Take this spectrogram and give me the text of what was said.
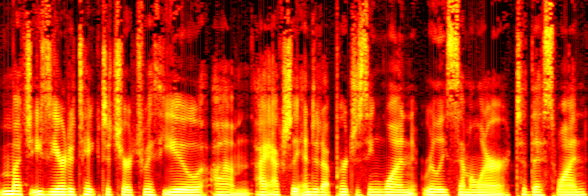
Much easier to take to church with you. Um, I actually ended up purchasing one really similar to this one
